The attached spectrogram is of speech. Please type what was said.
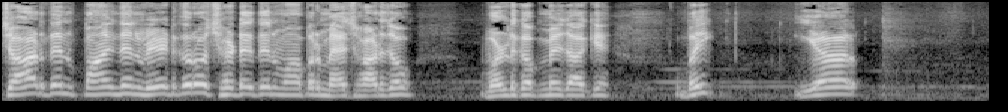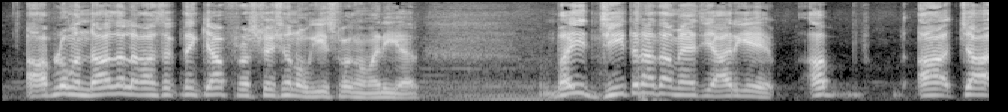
चार दिन, पाँच दिन वेट करो, छठे दिन वहाँ पर मैच हार जाओ वर्ल्ड कप में जाके। भाई, यार, आप लोग अंदाज़ा लगा सकते हैं क्या फ्रस्ट्रेशन होगी इस वक्त हमारी यार। भाई जीतना था मैच यार ये। अब आ, चा,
